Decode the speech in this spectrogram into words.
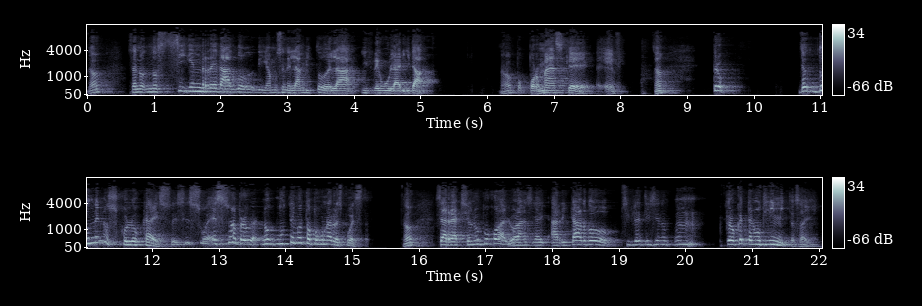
¿no? O sea, no, nos sigue enredado, digamos, en el ámbito de la irregularidad, ¿no? Por, por más que, en fin, ¿no? Pero, ¿dónde nos coloca eso? Es, es una pregunta. No, no, tengo tampoco una respuesta. ¿No? O sea, reaccionó un poco a Lorenzo, a, Ricardo, simplemente diciendo, mm, creo que tenemos límites ahí.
